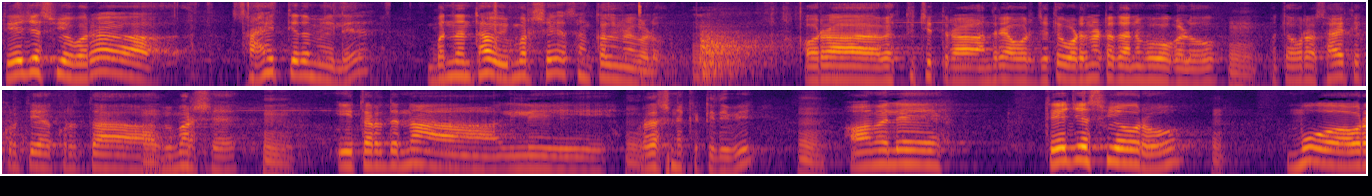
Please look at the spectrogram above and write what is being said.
ತೇಜಸ್ವಿಯವರ ಸಾಹಿತ್ಯದ ಮೇಲೆ ಬಂದಂತಹ ವಿಮರ್ಶೆ ಸಂಕಲನಗಳು. ಅವರ ವ್ಯಕ್ತಿಚಿತ್ರ ಅಂದರೆ ಅವರ ಜೊತೆ ಒಡನಾಟದ ಅನುಭವಗಳು ಮತ್ತು ಅವರ ಸಾಹಿತ್ಯ ಕೃತಿಯ ಕೃತ ವಿಮರ್ಶೆ ಈ ಥರದನ್ನು ಇಲ್ಲಿ ಪ್ರದರ್ಶನಕ್ಕೆ ಇಟ್ಟಿದ್ದೀವಿ ಆಮೇಲೆ ತೇಜಸ್ವಿಯವರು ಮೂ ಅವರ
